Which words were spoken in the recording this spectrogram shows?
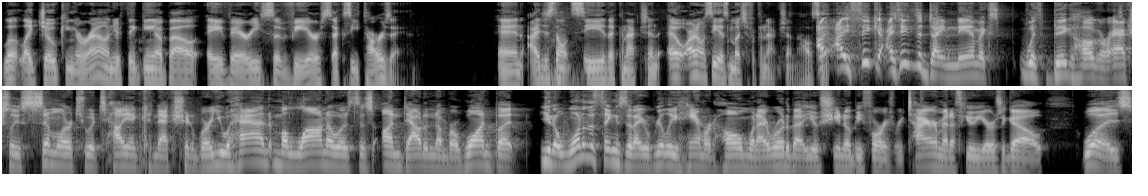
like joking around. You're thinking about a very severe, sexy Tarzan and I just don't see the connection. Oh, I don't see as much of a connection. I, I, think I think the dynamics with Big Hug are actually similar to Italian Connection, where you had Milano as this undoubted number one, but you know one of the things that I really hammered home when I wrote about Yoshino before his retirement a few years ago was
